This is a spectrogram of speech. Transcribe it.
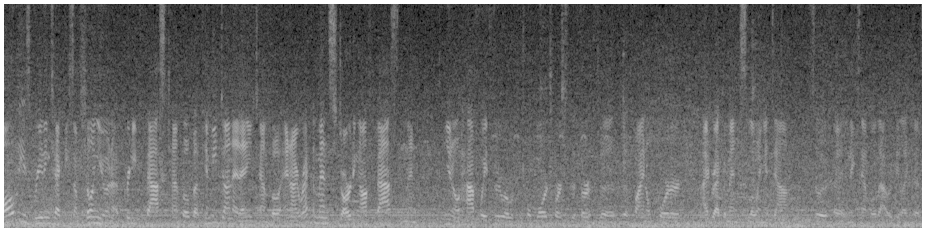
All these breathing techniques I'm showing you in a pretty fast tempo, but can be done at any tempo. And I recommend starting off fast and then, you know, halfway through or more towards the third, the, the final quarter, I'd recommend slowing it down. So uh, an example of that would be like this.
